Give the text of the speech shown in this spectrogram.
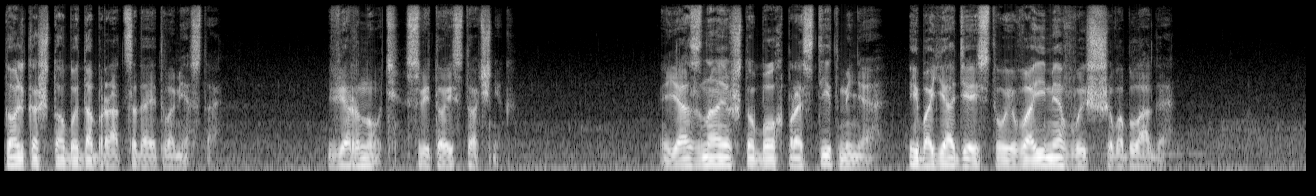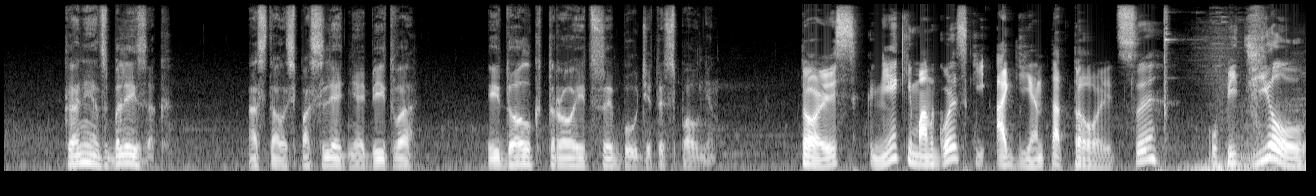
только чтобы добраться до этого места. Вернуть святой источник. Я знаю, что Бог простит меня, ибо я действую во имя высшего блага. Конец близок. Осталась последняя битва, и долг Троицы будет исполнен. То есть, некий монгольский агент от Троицы убедил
